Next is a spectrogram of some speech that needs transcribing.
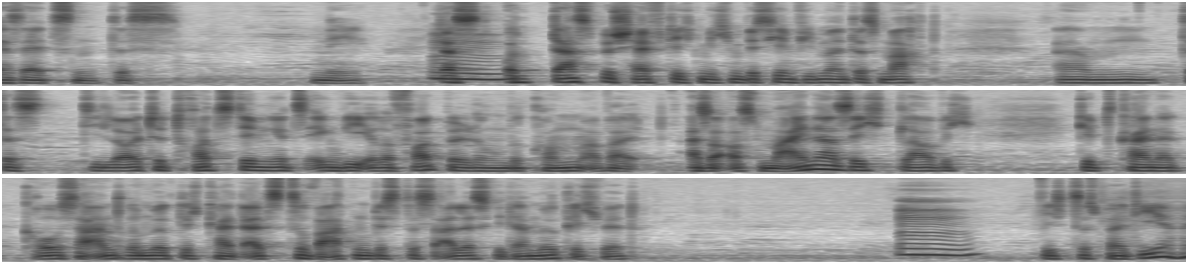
ersetzen. Das, nee. Das, Und das beschäftigt mich ein bisschen, wie man das macht, ähm, dass die Leute trotzdem jetzt irgendwie ihre Fortbildung bekommen. Aber also aus meiner Sicht, glaube ich, gibt es keine große andere Möglichkeit, als zu warten, bis das alles wieder möglich wird. Wie ist das bei dir?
